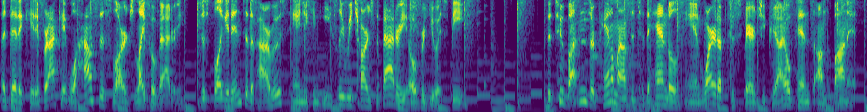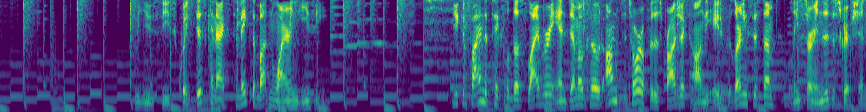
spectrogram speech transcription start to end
A dedicated bracket will house this large LiPo battery. Just plug it into the power boost and you can easily recharge the battery over USB. The two buttons are panel mounted to the handles and wired up to spare GPIO pins on the bonnet. We use these quick disconnects to make the button wiring easy. You can find the Pixel Dust library and demo code on the tutorial for this project on the Adafruit Learning System. Links are in the description.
